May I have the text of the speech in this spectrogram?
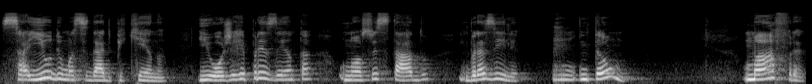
saiu de uma cidade pequena e hoje representa o nosso estado em Brasília. Então, Mafra,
